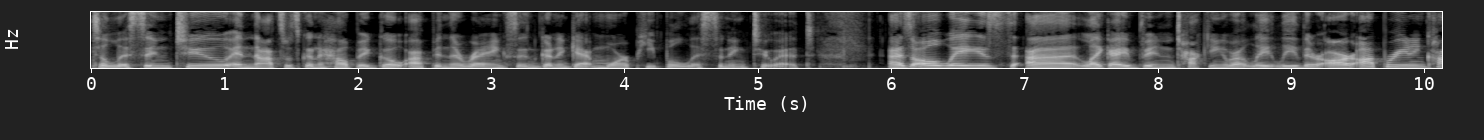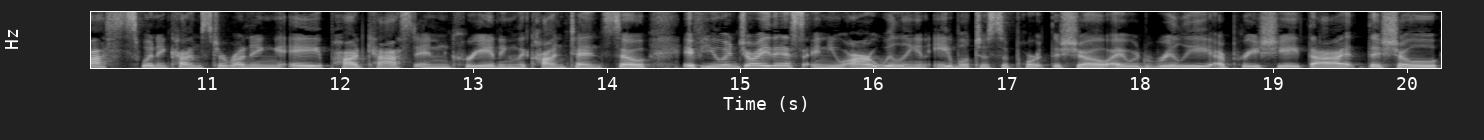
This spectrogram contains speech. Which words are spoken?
to listen to, and that's what's going to help it go up in the ranks and going to get more people listening to it. As always, uh, like I've been talking about lately, there are operating costs when it comes to running a podcast and creating the content. So if you enjoy this and you are willing and able to support the show, I would really appreciate that. The show,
